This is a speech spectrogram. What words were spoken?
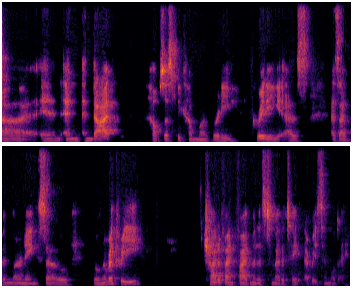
Uh, and, and, and that helps us become more gritty, gritty as, as I've been learning. So rule number three, try to find five minutes to meditate every single day.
